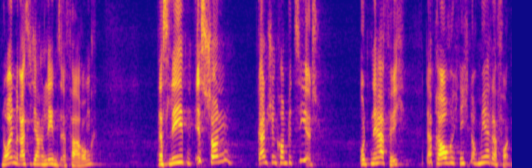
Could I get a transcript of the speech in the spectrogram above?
39 Jahren Lebenserfahrung, das Leben ist schon ganz schön kompliziert und nervig da brauche ich nicht noch mehr davon.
